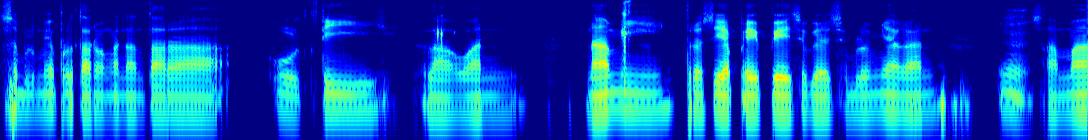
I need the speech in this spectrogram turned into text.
sebelumnya pertarungan antara Ulti lawan Nami, terus ya PP juga sebelumnya kan, hmm. sama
